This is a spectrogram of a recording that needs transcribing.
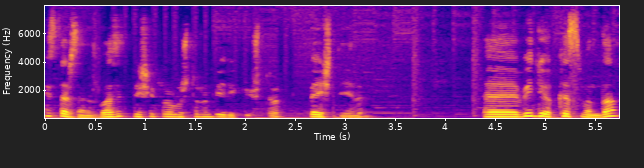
İsterseniz basit bir şifre oluşturun 1, 2, 3, 4, 5 diyelim. E, video kısmında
